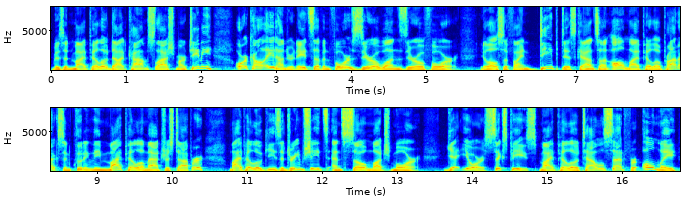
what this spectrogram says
Visit mypillow.com slash martini or call 800-874-0104. You'll also find deep discounts on all MyPillow products, including the MyPillow mattress topper, MyPillow Giza Dream Sheets, and so much more. Get your six-piece MyPillow towel set for only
